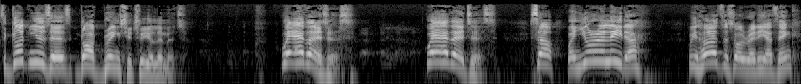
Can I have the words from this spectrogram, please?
The good news is God brings you to your limit. Wherever it is. Wherever it is. So when you're a leader, we heard this already, I think.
